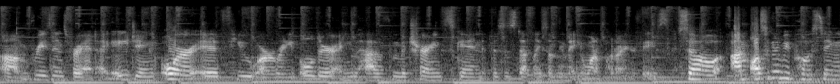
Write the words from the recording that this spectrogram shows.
um, reasons for anti-aging. Or if you are already older and you have maturing skin, this is definitely something that you want to put on your face. So I'm also going to be posting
